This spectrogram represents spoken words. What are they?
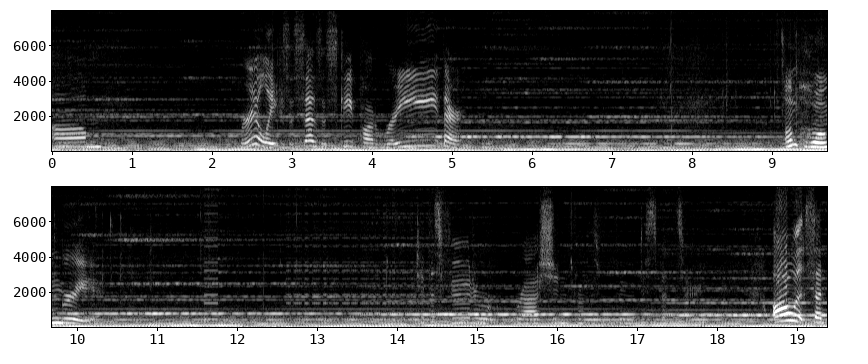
Um. Really? Because it says escape pod right there. I'm hungry. Take this food ration from the food dispensary. Oh, it said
